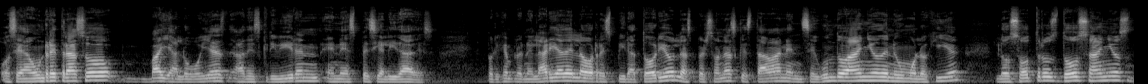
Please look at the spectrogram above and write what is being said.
O sea, un retraso, vaya, lo voy a, describir en especialidades. Por ejemplo, en el área de lo respiratorio, las personas que estaban en segundo año de neumología, los otros dos años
